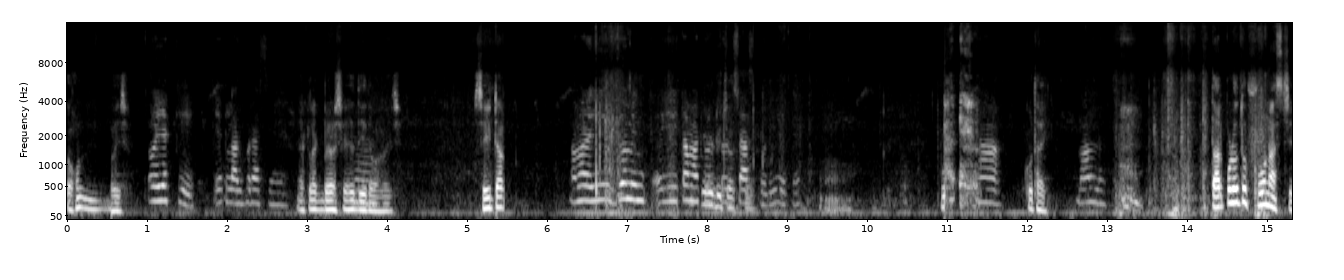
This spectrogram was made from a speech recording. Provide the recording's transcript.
তখন হয়েছে? ওই এক কি এক লাখ বিরাশি এক লাখ বিরাশি হাজার দিয়ে দেওয়া হয়েছে। সেই টাকা আমার এই জমি এই টমাটো চাষ করি। হ্যাঁ। কোথায়? তারপরেও তো ফোন আসছে।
